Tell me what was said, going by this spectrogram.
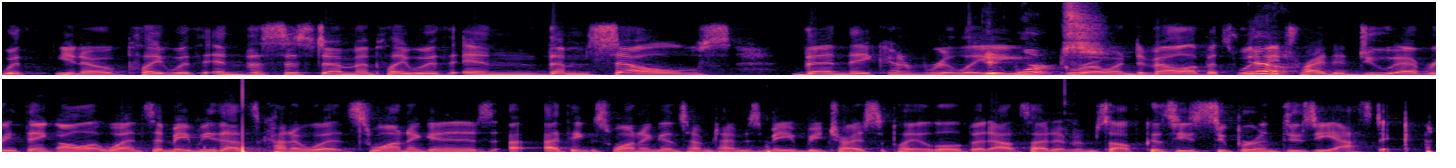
with you know play within the system and play within themselves. Then they can really grow and develop. It's when Yeah. they try to do everything all at once, and maybe that's kind of what Swanigan is. I- think Swanigan sometimes maybe tries to play a little bit outside of himself because he's super enthusiastic.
